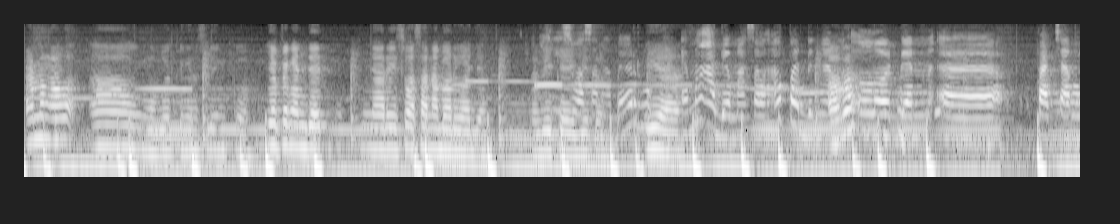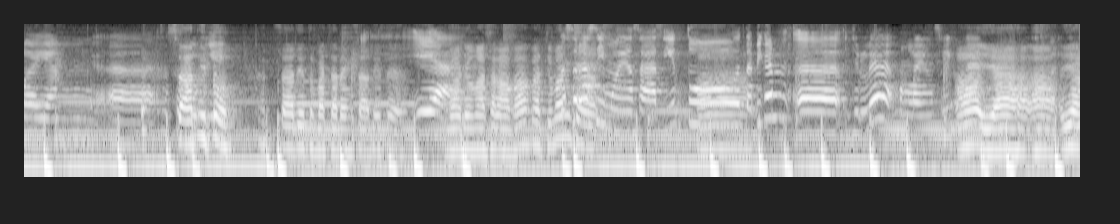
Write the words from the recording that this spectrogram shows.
emang awak eh, ngebuat pengen selingkuh ya pengen jadi nyari suasana baru aja lebih Ih, kayak suasana gitu baru. iya Emang ada masalah apa dengan Apa? lo dan eh, pacar lo yang eh, saat itu saat itu pacar yang saat itu ya Iya. nggak ada masalah apa apa cuman Terserah kayak sih mau yang saat itu, Ah. tapi kan eh, judulnya emang lo yang selingkuh oh kan? iya ah, iya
